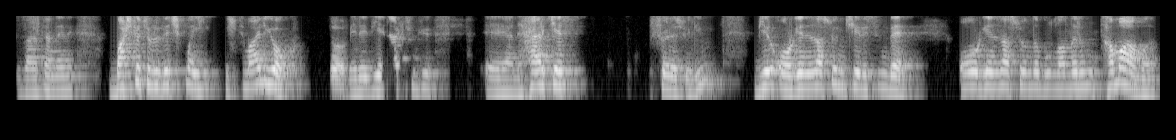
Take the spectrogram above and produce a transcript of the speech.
zaten hani başka türlü de çıkma ihtimali yok. Doğru. Belediyeler çünkü e, yani herkes şöyle söyleyeyim bir organizasyon içerisinde o organizasyonda bulunanların tamamı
